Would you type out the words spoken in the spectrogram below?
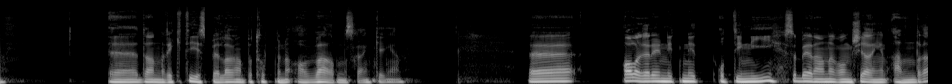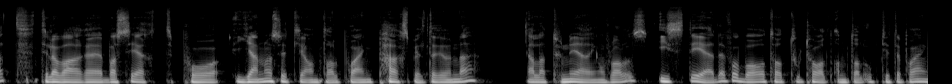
uh, den riktige spilleren på toppen av verdensrankingen. Uh, Allerede i 1989 så ble denne rangeringen endret til å være basert på gjennomsnittlig antall poeng per spilte runde, eller turnering om forlatelse, i stedet for bare å ta totalt antall oppgitte poeng.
